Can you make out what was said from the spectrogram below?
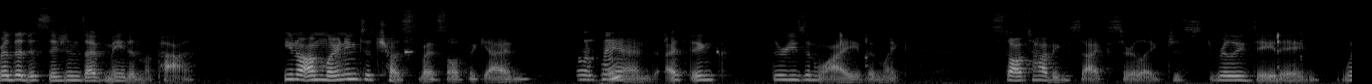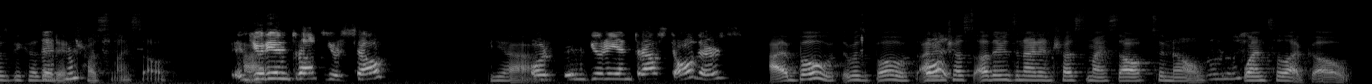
for the decisions I've made in the past. You know, I'm learning to trust myself again, mhm. and I think the reason why I even like stopped having sex or like just really dating was because I didn't Mhm. trust myself. you didn't trust yourself, Yeah. or you didn't trust others. I both. It was both. I didn't trust others and I didn't trust myself to know Mhm. when to let go.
